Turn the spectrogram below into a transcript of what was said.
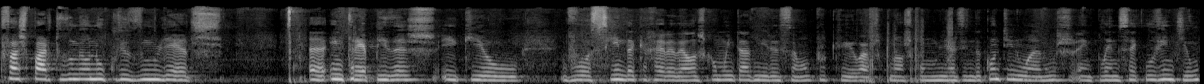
que faz parte do meu núcleo de mulheres ah, intrépidas e que eu vou seguindo a carreira delas com muita admiração, porque eu acho que nós, como mulheres, ainda continuamos, em pleno século XXI,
